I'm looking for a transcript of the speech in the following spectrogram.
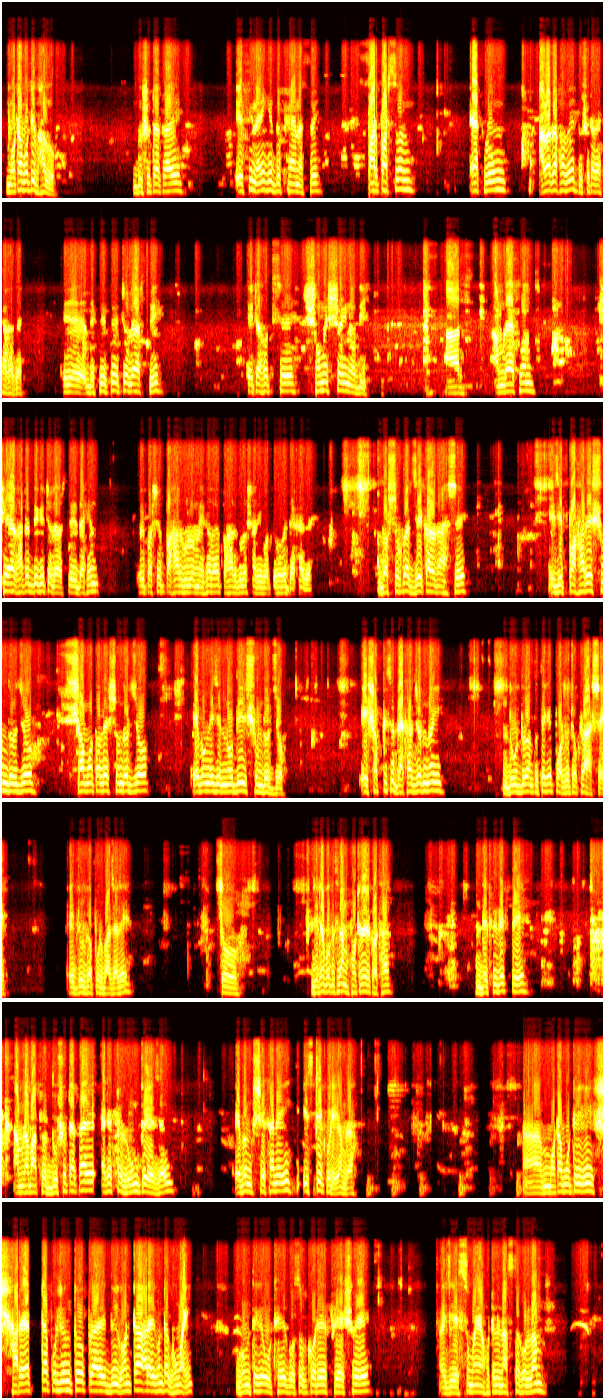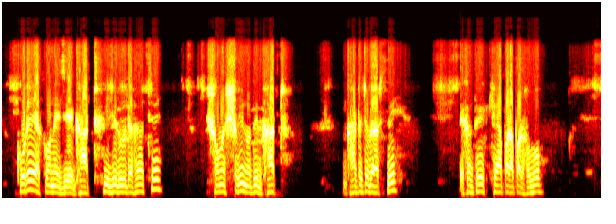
মোটামুটি ভালো। দুশো টাকায় এসি নাই, কিন্তু ফ্যান আছে। পার পার্সন এক রুম আলাদাভাবে দুশো টাকায় থাকা যায়। এই যে দেখতে দেখতে চলে আসছি। এটা হচ্ছে সোমেশ্বরী নদী। আর আমরা এখন খেয়া ঘাটের দিকে চলে আসছি। দেখেন, ওই পাশে পাহাড়গুলো মেঘালয় পাহাড়গুলো সারিবদ্ধভাবে দেখা যায়। দর্শকরা যে কারণে আসে, এই যে পাহাড়ের সৌন্দর্য, সমতলের সৌন্দর্য এবং এই যে নদীর সৌন্দর্য। এই সবকিছু দেখার জন্যই দূর দূরান্ত থেকে পর্যটকরা আসে এই দুর্গাপুর বাজারে। তো যেটা বলতেছিলাম হোটেলের কথা, দেখতে দেখতে আমরা মাত্র দুশো টাকায় এক একটা রুম পেয়ে যাই এবং সেখানেই স্টে করি আমরা। মোটামুটি সাড়ে আটটা পর্যন্ত প্রায় দুই ঘণ্টা, আড়াই ঘণ্টা ঘুমাই। ঘুম থেকে উঠে গোসল করে ফ্রেশ হয়ে এই যে সুমাইয়া হোটেলে নাস্তা করলাম। করে এখন এই যে ঘাট, এই যে দূরে দেখা যাচ্ছে, সোমেশ্বরী নদীর ঘাট। ঘাটে চলে আসছি। এখান থেকে খেয়া পারাপার হব।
